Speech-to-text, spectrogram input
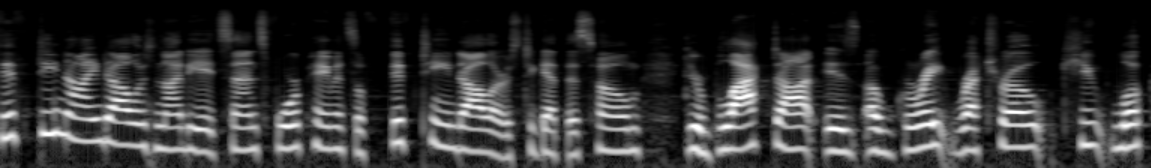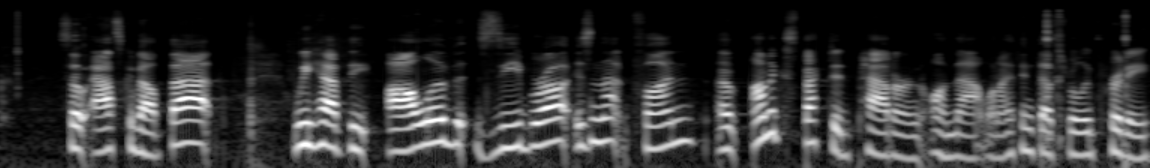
$59.98, four payments of $15 to get this home. Your black dot is a great retro, cute look, so ask about that. We have the olive zebra. Isn't that fun? An unexpected pattern on that one. I think that's really pretty.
